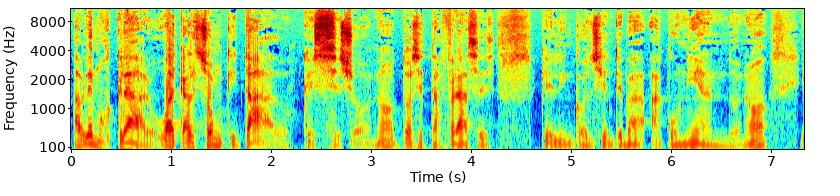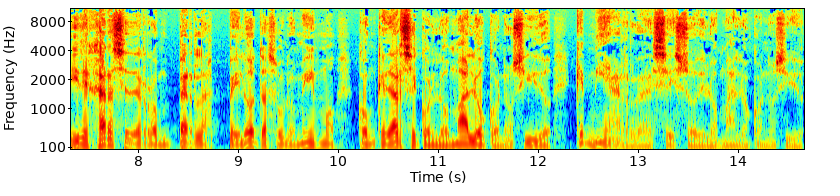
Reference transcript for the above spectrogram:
hablemos claro, o al calzón quitado, qué sé yo, ¿no? Todas estas frases que el inconsciente va acuñando, ¿no? Y dejarse de romper las pelotas a uno mismo con quedarse con lo malo conocido. ¿Qué mierda es eso de lo malo conocido?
